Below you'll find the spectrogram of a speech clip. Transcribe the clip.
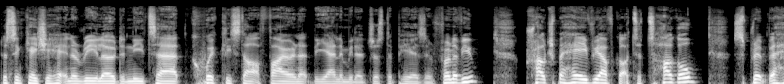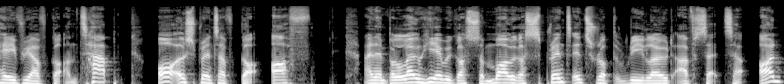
just in case you're hitting a reload and need to quickly start firing at the enemy that just appears in front of you. Crouch behavior, I've got to toggle. Sprint behavior, I've got on tap. Auto sprint, I've got off. And then below here, we got some more. We got sprint, interrupt, reload. I've set to on.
